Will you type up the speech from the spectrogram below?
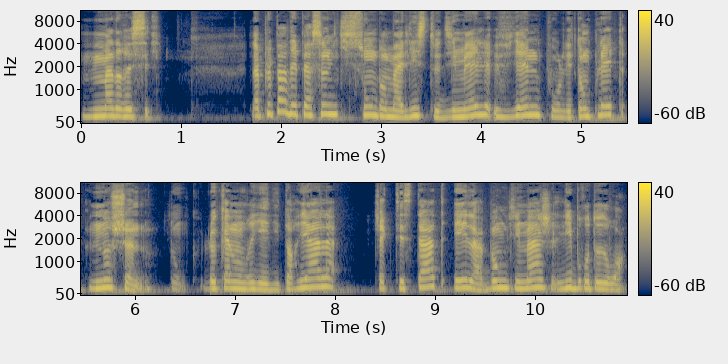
m'adresser. La plupart des personnes qui sont dans ma liste d'emails viennent pour les templates Notion, donc le calendrier éditorial, Check tes et la banque d'images libre de droit.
